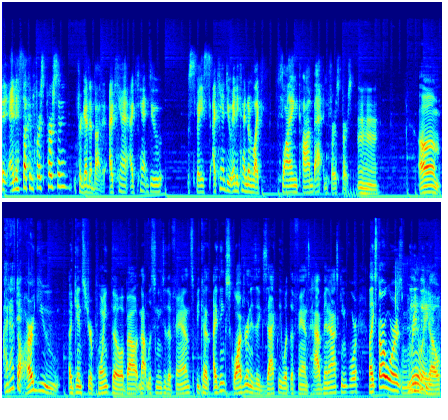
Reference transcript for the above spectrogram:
it, and it's stuck in first person. Forget about it. I can't I can't do space. I can't do any kind of like flying combat in first person. Mm-hmm. Um, I'd have to argue against your point though about not listening to the fans because I think Squadron is exactly what the fans have been asking for. Like Star Wars, we, we Really? know,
